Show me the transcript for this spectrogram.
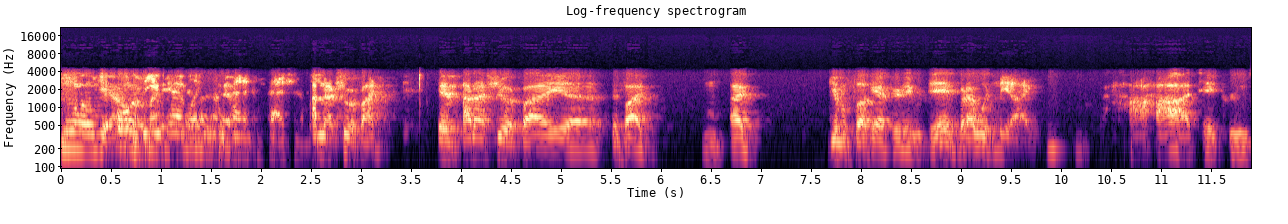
Well, yeah. Or do you I- have like some kind of compassion about I'm it? not sure if I, if I'm not sure if I, uh, if I, I give a fuck after they were dead, but I wouldn't be like, ha ha, Ted Cruz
